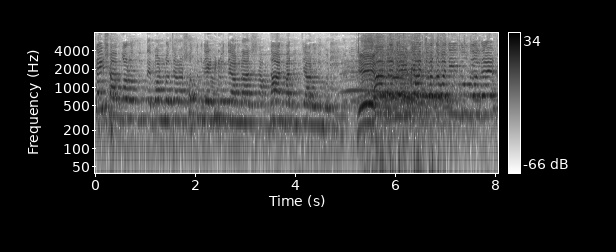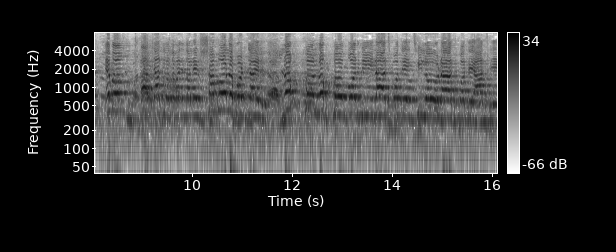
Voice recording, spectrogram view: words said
সেই সব গণতন্ত্রের বর্ণচরা শত্রুদের বিরুদ্ধে আমরা সাবধান বাণিজ্য আরোপ করি। বাংলাদেশ জাতীয়তাবাদী দলের এবং জাতীয়তাবাদী দলের সকল পর্যায়ের লক্ষ লক্ষ কর্মী রাজপথে ছিল রাজপথে আছে।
